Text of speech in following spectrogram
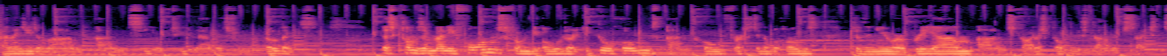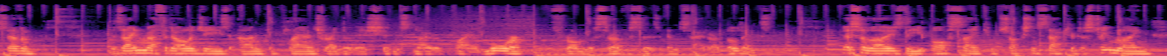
energy demand and CO2 levels from our buildings. This comes in many forms from the older eco homes and code for sustainable homes to the newer BREEAM and Scottish Building Standards Section 7 Design methodologies and compliance regulations now require more from the services inside our buildings. This allows the off-site construction sector to streamline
